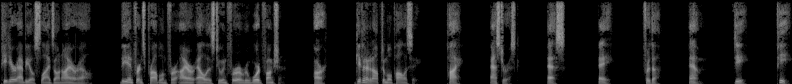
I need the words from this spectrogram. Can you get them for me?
Peter Abbeel slides on IRL. The inference problem for IRL is to infer a reward function. R. Given an optimal policy. Pi. Asterisk. S. A. For the. M. D. P.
